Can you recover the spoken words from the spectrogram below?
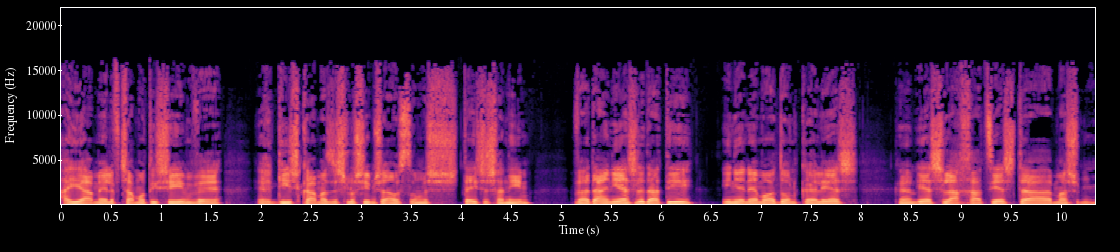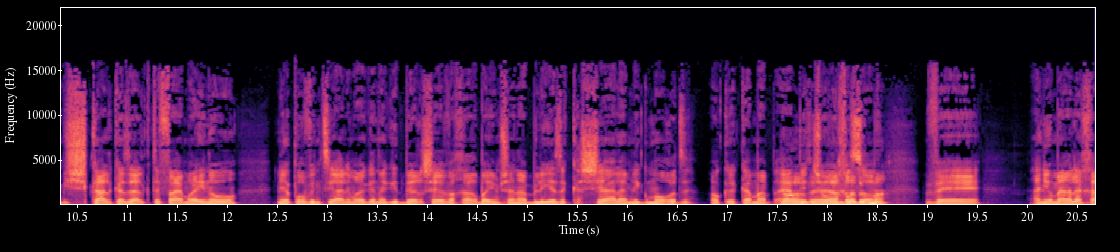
היה מ-1990 והרגיש כמה זה 30 שנה או 29 שנים ועדיין יש לדעתי ענייני מועדון כאלה יש כן. יש לחץ יש את המשהו משקל כזה על כתפיים ראינו נהיה פרובינציאלים רגע נגיד באר שבע אחרי 40 שנה בלי איזה קשה היה להם לגמור את זה אוקיי כמה היה לא, פינצ'ורים זה אחלה בסוף. דוגמה. ואני אומר לך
